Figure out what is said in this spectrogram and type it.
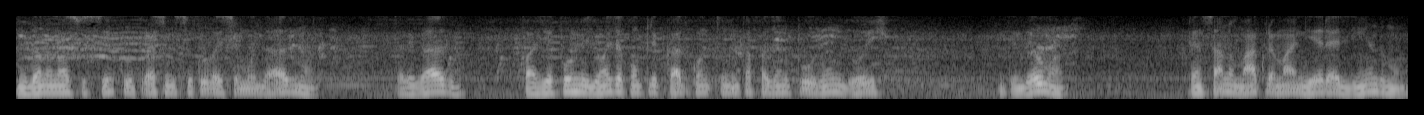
Mudando o nosso círculo, o próximo círculo vai ser mudado, mano. Tá ligado? Fazer por milhões é complicado quando tu não tá fazendo por um, dois. Entendeu, mano? Pensar no macro é maneiro, é lindo, mano.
